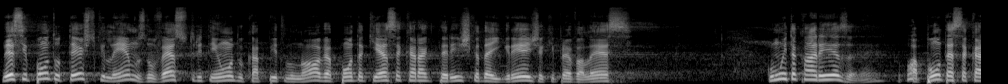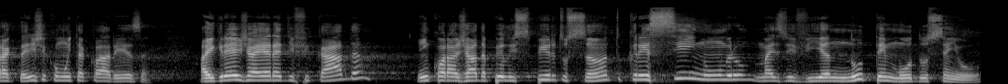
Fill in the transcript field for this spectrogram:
Nesse ponto, o texto que lemos, no verso 31 do capítulo 9, aponta que essa característica da igreja que prevalece, com muita clareza, né? aponta essa característica com muita clareza. A igreja era edificada, encorajada pelo Espírito Santo, crescia em número, mas vivia no temor do Senhor.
